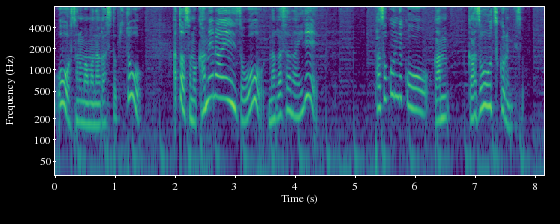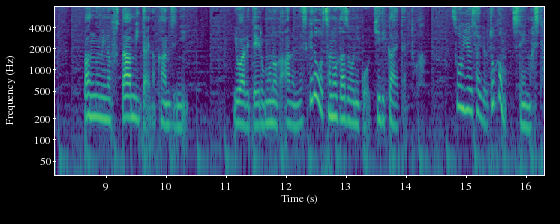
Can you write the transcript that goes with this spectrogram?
をそのまま流す時とあとはそのカメラ映像を流さないでパソコンでこう画像を作るんですよ。番組の蓋みたいな感じに言われているものがあるんですけどその画像にこう切り替えたりとかそういう作業とかもしていました。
